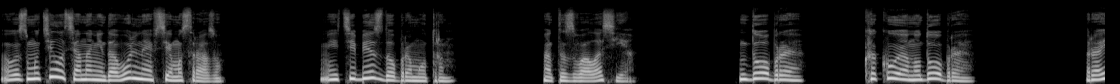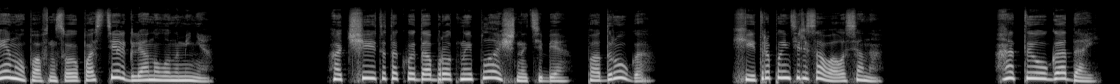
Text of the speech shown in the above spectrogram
Возмутилась она, недовольная всем и сразу. «И тебе с добрым утром», — отозвалась я. «Доброе. Какое оно доброе!» Раяна, упав на свою постель, глянула на меня. «А чей это такой добротный плащ на тебе, подруга?» Хитро поинтересовалась она. «А ты угадай».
